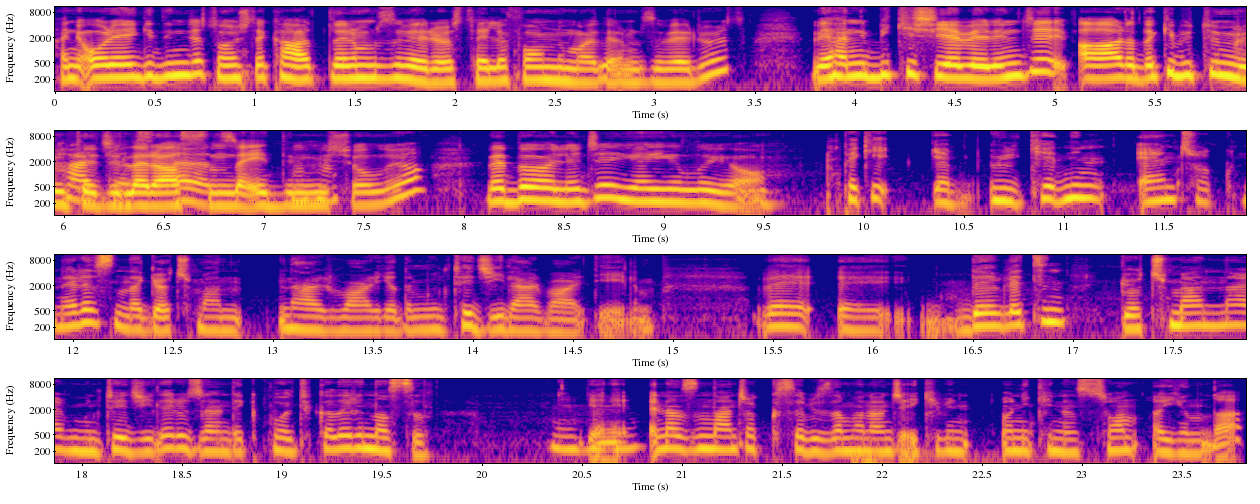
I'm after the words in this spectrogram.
Hani oraya gidince sonuçta kartlarımızı veriyoruz, telefon numaralarımızı veriyoruz. Ve hani bir kişiye verince Ağrı'daki bütün mülteciler Herkes, aslında evet. edilmiş oluyor. Ve böylece yayılıyor. Peki ya, ülkenin en çok neresinde göçmenler var ya da mülteciler var diyelim? Ve e, devletin göçmenler, mülteciler üzerindeki politikaları nasıl? Yani en azından çok kısa bir zaman önce 2012'nin son ayında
